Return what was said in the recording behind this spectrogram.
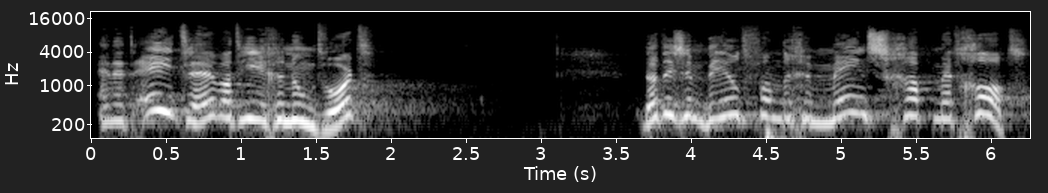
En het eten wat hier genoemd wordt, dat is een beeld van de gemeenschap met God.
